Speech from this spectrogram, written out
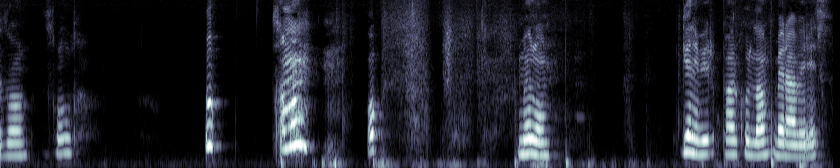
Zaman? Ne oldu? Hop. Tamam. Hop. Melon. Gene bir parkurla beraberiz.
